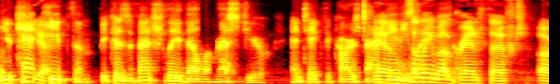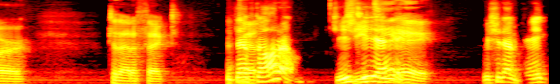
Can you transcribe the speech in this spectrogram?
you can't yeah. keep them because eventually they'll arrest you and take the cars back yeah, anyway. something about So- grand theft or to that effect. Theft yeah. Auto, GTA. GTA. We should have Jake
